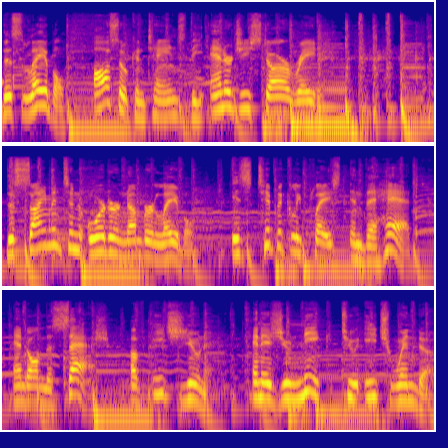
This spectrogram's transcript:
This label also contains the Energy Star rating. The Simonton order number label is typically placed in the head and on the sash of each unit and is unique to each window.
